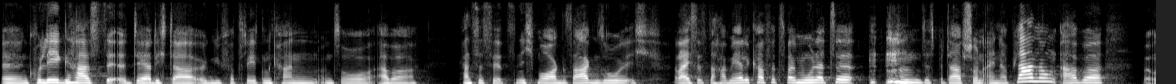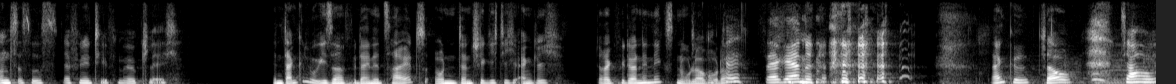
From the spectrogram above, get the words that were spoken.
äh, einen Kollegen hast, der, der dich da irgendwie vertreten kann und so. Aber kannst es jetzt nicht morgen sagen, so, ich reise jetzt nach Amerika für zwei Monate. Das bedarf schon einer Planung, aber bei uns ist es definitiv möglich. Dann danke, Luisa, für deine Zeit und dann schicke ich dich eigentlich direkt wieder in den nächsten Urlaub, oder? Okay, sehr gerne. Danke, ciao. Ciao.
